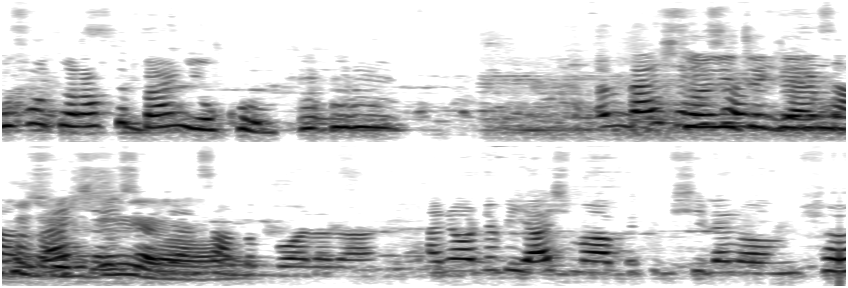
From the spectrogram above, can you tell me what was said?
Bu fotoğrafta ben yokum. Ama ben şey Söyleyeceklerim söyleyeceğim bu sandım. kadar. Ben şey söyleyeceğim ya. sandım bu arada. Hani orada bir yaş muhabbeti bir şeyler olmuş ya.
